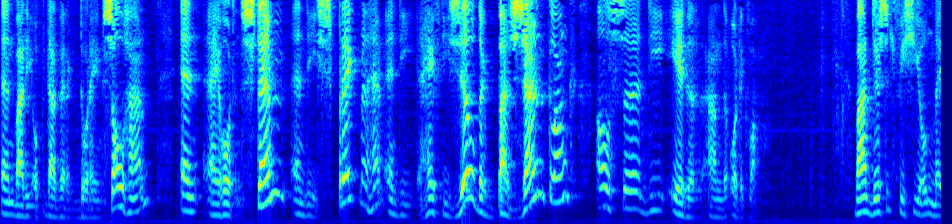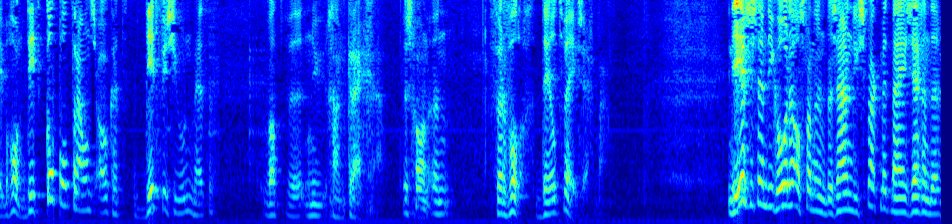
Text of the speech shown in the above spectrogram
En waar hij ook daadwerkelijk doorheen zal gaan. En hij hoort een stem en die spreekt met hem en die heeft diezelfde bazuinklank als uh, die eerder aan de orde kwam. Waar dus het visioen mee begon. Dit koppelt trouwens ook het, dit visioen met wat we nu gaan krijgen. Dus gewoon een vervolg, deel 2 zeg maar. De eerste stem die ik hoorde als van een bezuin, die sprak met mij zeggende,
